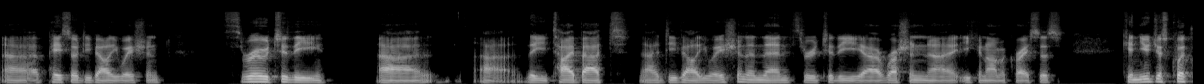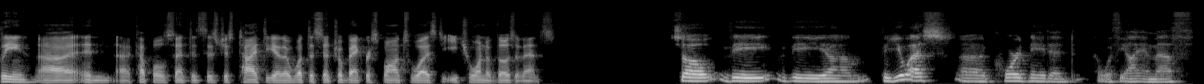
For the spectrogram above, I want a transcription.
uh, peso devaluation through to the uh, uh, the Thai baht devaluation, and then through to the Russian economic crisis. Can you just quickly, in a couple of sentences, just tie together what the central bank response was to each one of those events? So the the um, the U.S. Uh, coordinated with the IMF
